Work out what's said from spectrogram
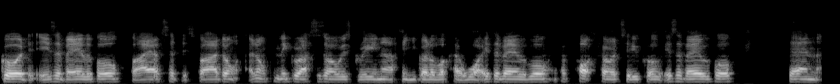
good, is available, but I have said this far, I don't, I don't think the grass is always greener. I think you've got to look at what is available. If a Poch or a Tuchel is available, then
